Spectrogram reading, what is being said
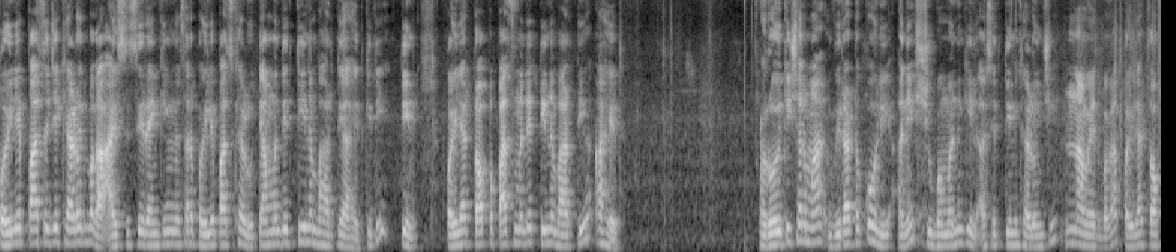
पहिले पाच जे खेळाडू आहेत बघा आय सी सी रँकिंगनुसार पहिले पाच खेळाडू त्यामध्ये तीन भारतीय आहेत. किती? तीन. पहिल्या टॉप पाचमध्ये तीन भारतीय आहेत. रोहित शर्मा विराट कोहली आणि शुभमन गिल असे तीन खेळाडूंची नावं आहेत बघा पहिल्या टॉप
